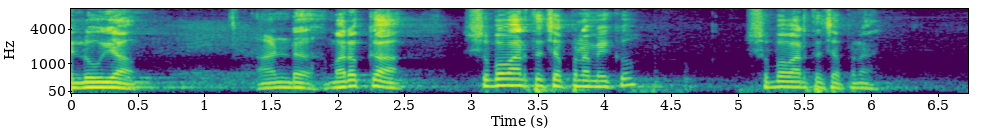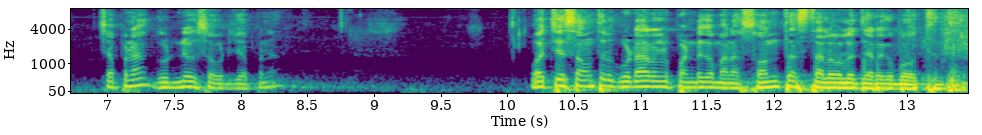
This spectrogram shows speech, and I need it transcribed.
లూయా అండ్ మరొక శుభవార్త చెప్పనా మీకు? శుభవార్త చెప్పనా? చెప్పనా? గుడ్ న్యూస్ ఒకటి చెప్పనా? వచ్చే సంవత్సరం గుడారాల పండుగ మన సొంత స్థలంలో జరగబోతుంది.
